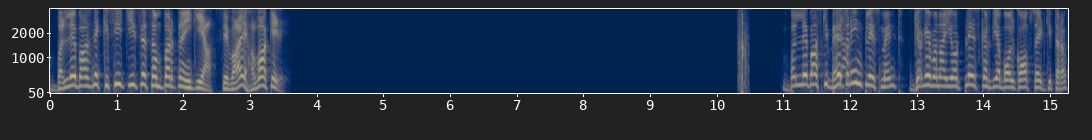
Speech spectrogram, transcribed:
बल्लेबाज ने किसी चीज़ से संपर्क नहीं किया, सिवाय हवा के। बल्लेबाज की बेहतरीन प्लेसमेंट जगह बनाई और प्लेस कर दिया बॉल को ऑफ़ साइड की तरफ़।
